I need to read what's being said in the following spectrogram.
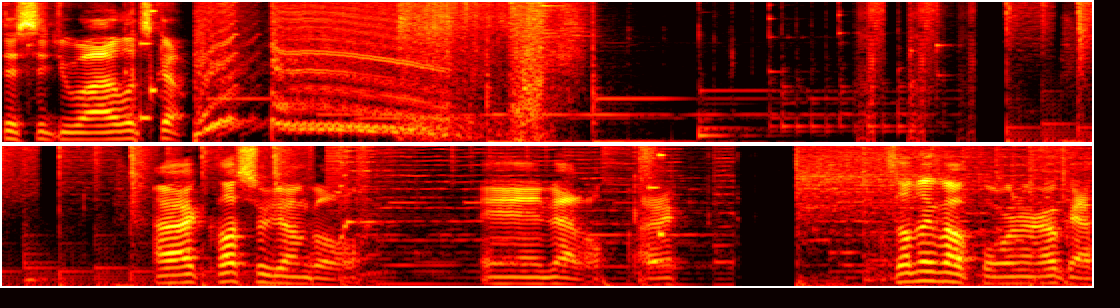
Decidueye, let's go. Alright, Cluster Jungle. And Battle. Alright. Something about Foreigner, okay.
